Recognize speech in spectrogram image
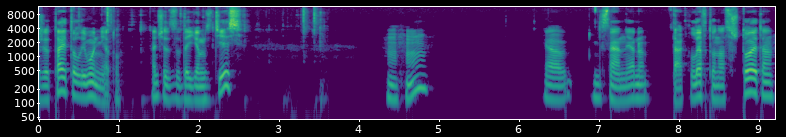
же title? Его нету. Значит, задаем здесь. Я не знаю, наверное. Так, left у нас что это?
